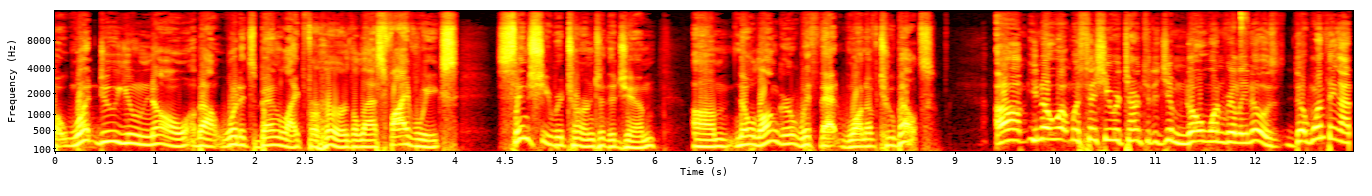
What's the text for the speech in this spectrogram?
But what do you know about what it's been like for her the last five weeks since she returned to the gym, um, no longer with that one of two belts? Um, you know what? Since she returned to the gym, no one really knows. The one thing, I,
